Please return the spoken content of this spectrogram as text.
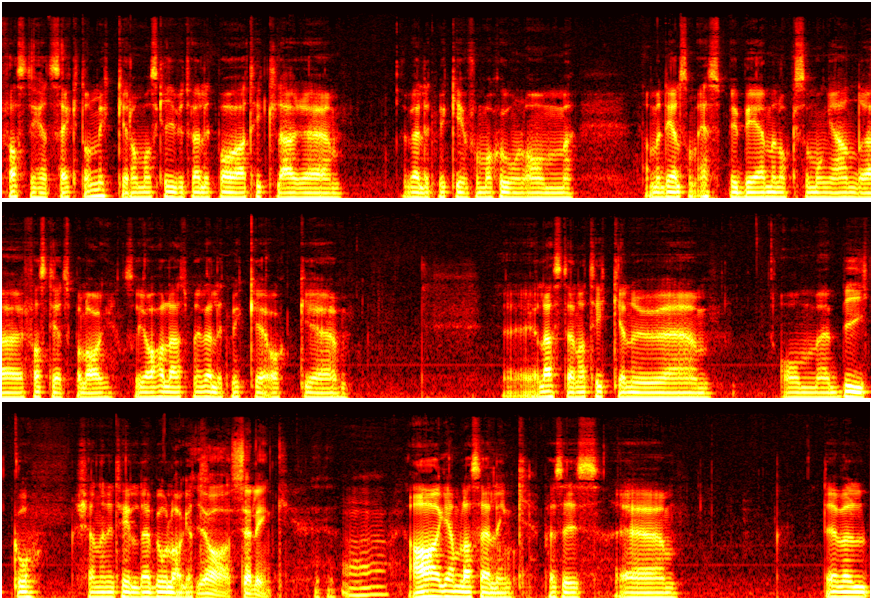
fastighetssektorn mycket. De har skrivit väldigt bra artiklar. Väldigt mycket information om ja, men dels om SBB men också många andra fastighetsbolag. Så jag har lärt mig väldigt mycket och eh, eh, jag läste en artikel nu eh, om Biko. Känner ni till det bolaget? Ja, Sellink. Uh, Ja, gamla Sellink, precis. Eh, Det är väl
